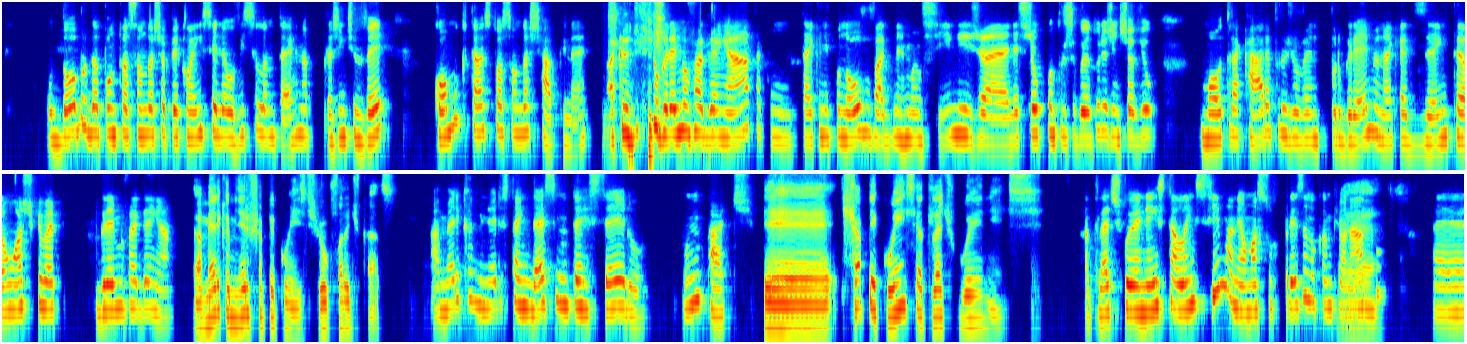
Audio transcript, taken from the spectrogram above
O dobro da pontuação da Chapecoense, ele é o vice-lanterna, pra gente ver como que tá a situação da Chape, né? Acredito que o Grêmio vai ganhar, tá com um técnico novo, Wagner Mancini, já é, nesse jogo contra o Juventude a gente já viu uma outra cara pro, Juven, pro Grêmio, né? Quer dizer, então acho que vai, o Grêmio vai ganhar. América Mineiro e Chapecoense, jogo fora de casa. América Mineiro está em 13 terceiro, um empate. É, Chapecoense e Atlético Goianiense. Atlético Goianiense está lá em cima, né? Uma surpresa no campeonato. É,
